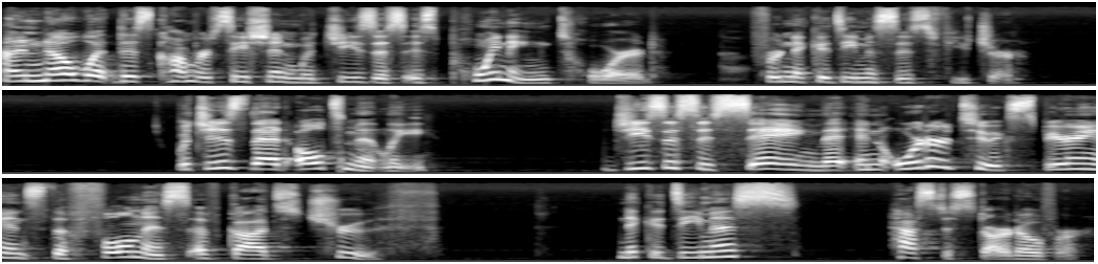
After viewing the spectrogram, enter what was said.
I know what this conversation with Jesus is pointing toward for Nicodemus's future which is that ultimately, Jesus is saying that in order to experience the fullness of God's truth, Nicodemus has to start over.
